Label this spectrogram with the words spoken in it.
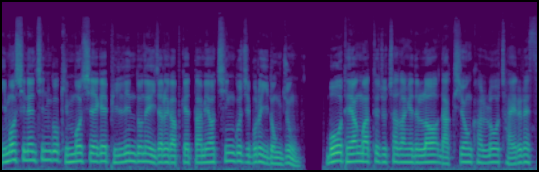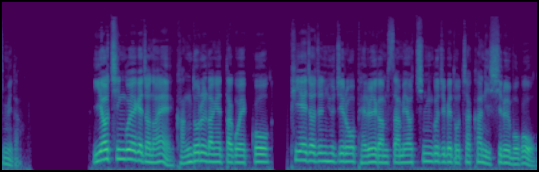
이모 씨는 친구 김모 씨에게 빌린 돈의 이자를 갚겠다며 친구 집으로 이동 중 모 대형마트 주차장에 들러 낚시용 칼로 자해를 했습니다. 이어 친구에게 전화해 강도를 당했다고 했고 피해 젖은 휴지로 배를 감싸며 친구 집에 도착한 이 씨를 보고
